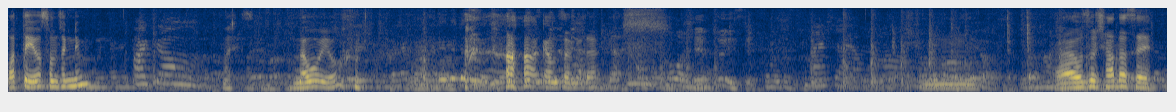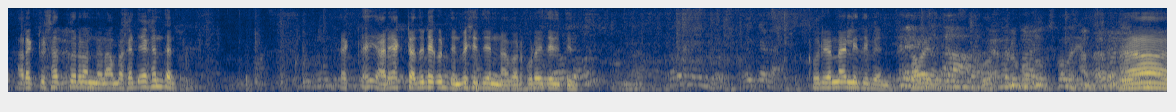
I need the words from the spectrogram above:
पत्ते हो सैमसंग निम नवो यो काम संग হ্যাঁ হুজুর, স্বাদ আছে? আর একটু স্বাদ করে রান্নেন, আমরা খাই। এখান দেন। একটাই আর একটা দুটা করে দিন, বেশি দেন না, আবার পুরাই দিয়ে দিতেন। করিয়ার নাইলে দিবেন খাওয়াই হ্যাঁ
